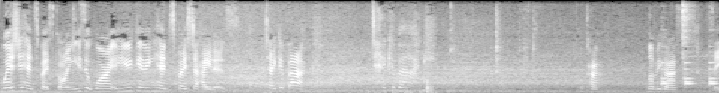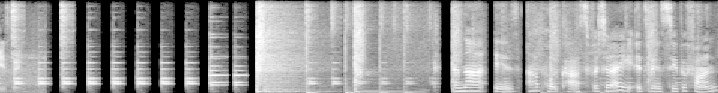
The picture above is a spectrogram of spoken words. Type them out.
Where's your headspace going? Is it worrying are you giving headspace to haters? Take it back. Take it back. Okay. Love you guys. See you soon. And that is our podcast for today. It's been super fun.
